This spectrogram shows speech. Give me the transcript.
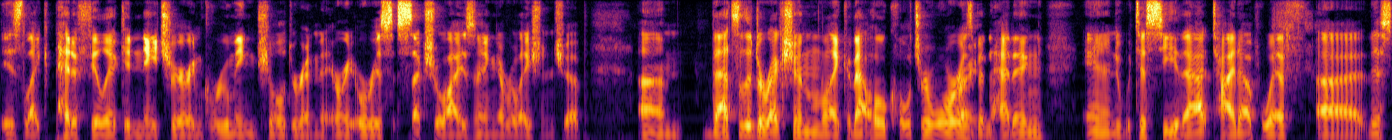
is like pedophilic in nature and grooming children or, or is sexualizing a relationship. Um, that's the direction like that whole culture war has been heading and to see that tied up with uh, this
